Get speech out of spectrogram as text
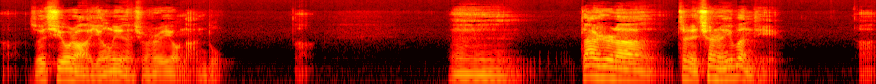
啊，所以汽修厂盈利呢，确实也有难度，啊，嗯，但是呢，这里牵扯一问题，啊，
